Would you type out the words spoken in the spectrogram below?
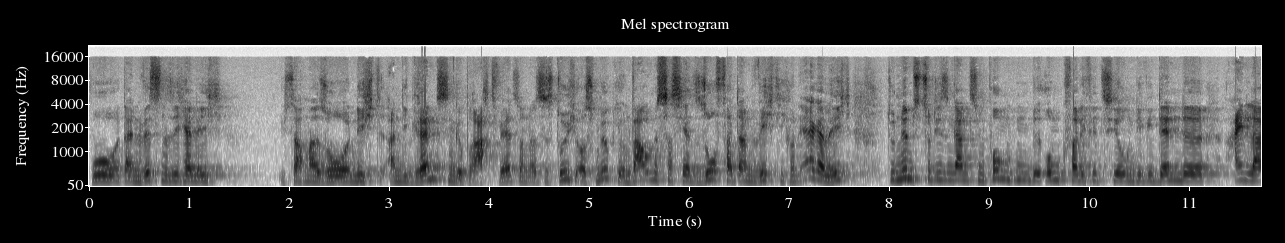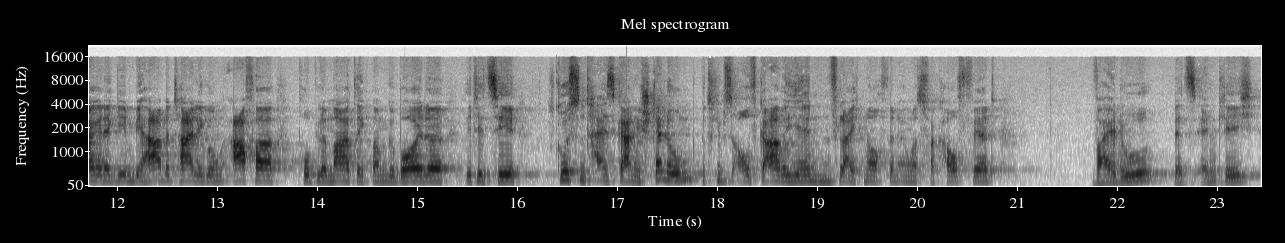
wo dein Wissen sicherlich, ich sag mal so, nicht an die Grenzen gebracht wird, sondern das ist durchaus möglich. Und warum ist das jetzt so verdammt wichtig und ärgerlich? Du nimmst zu diesen ganzen Punkten Umqualifizierung, Dividende, Einlage der GmbH-Beteiligung, AFA-Problematik beim Gebäude, etc größtenteils gar nicht Stellung, Betriebsaufgabe hier hinten vielleicht noch, wenn irgendwas verkauft wird, weil du letztendlich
